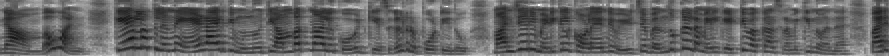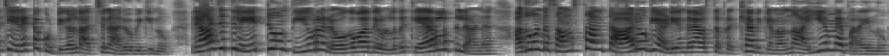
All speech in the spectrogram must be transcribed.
നമ്പർ വൺ കേരളത്തിൽ ഇന്ന് ഏഴായിരത്തി മുന്നൂറ്റി അമ്പത്തിനാല് കോവിഡ് കേസുകൾ റിപ്പോർട്ട് ചെയ്തു. മഞ്ചേരി മെഡിക്കൽ കോളേജിന്റെ വീഴ്ച ബന്ധുക്കളുടെ മേൽ കെട്ടിവെക്കാൻ ശ്രമിക്കുന്നുവെന്ന് മരിച്ച ഇരട്ട കുട്ടികളുടെ അച്ഛൻ ആരോപിക്കുന്നു. രാജ്യത്തിൽ ഏറ്റവും തീവ്ര രോഗബാധയുള്ളത് കേരളത്തിലാണ്. അതുകൊണ്ട് സംസ്ഥാനത്ത് ആരോഗ്യ അടിയന്തരാവസ്ഥ പ്രഖ്യാപിക്കണമെന്ന് ഐ എം എ പറയുന്നു.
